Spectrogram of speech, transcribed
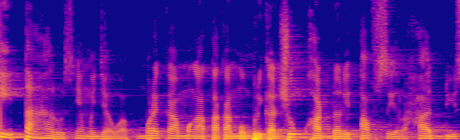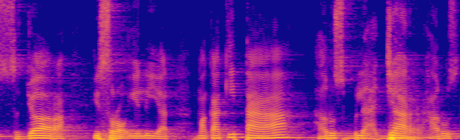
Kita harus yang menjawab. Mereka mengatakan memberikan syubhat dari tafsir, hadis, sejarah, Israiliyat, maka kita harus belajar, harus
